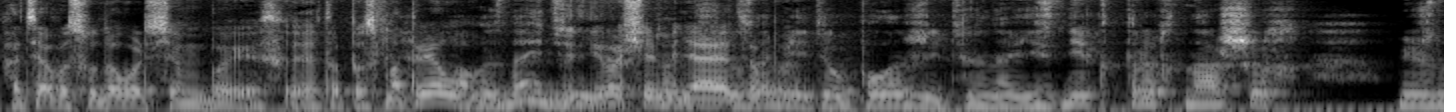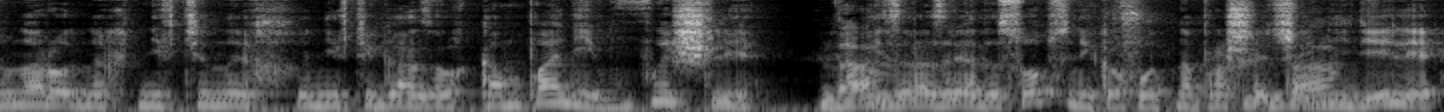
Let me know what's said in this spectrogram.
хотя бы с удовольствием бы это посмотрел. А вы знаете, я очень что меня еще это... заметил положительно. Из некоторых наших международных нефтяных нефтегазовых компаний вышли да. из разряда собственников вот на прошедшей да. неделе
